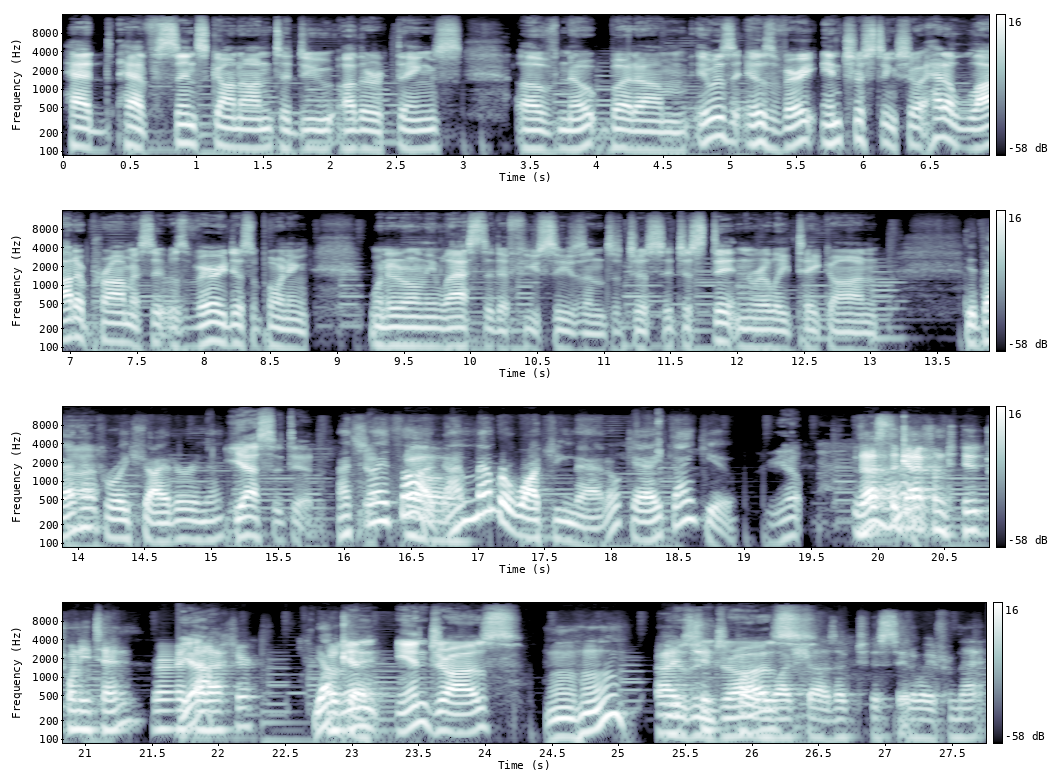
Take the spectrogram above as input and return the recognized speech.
had have since gone on to do other things of note. But um, it was it was a very interesting show. It had a lot of promise. It was very disappointing when it only lasted a few seasons. It just it just didn't really take on. Did that Uh, have Roy Scheider in it? Yes, it did. That's Yep. what I thought. I Oh. remember watching that. Okay, thank you. Yep. That's the guy from 2010, right? Yeah. That actor. Yep. Okay. And, and Jaws. Mm-hmm. I was in should probably Jaws. watch Jaws. I've just stayed away from that.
